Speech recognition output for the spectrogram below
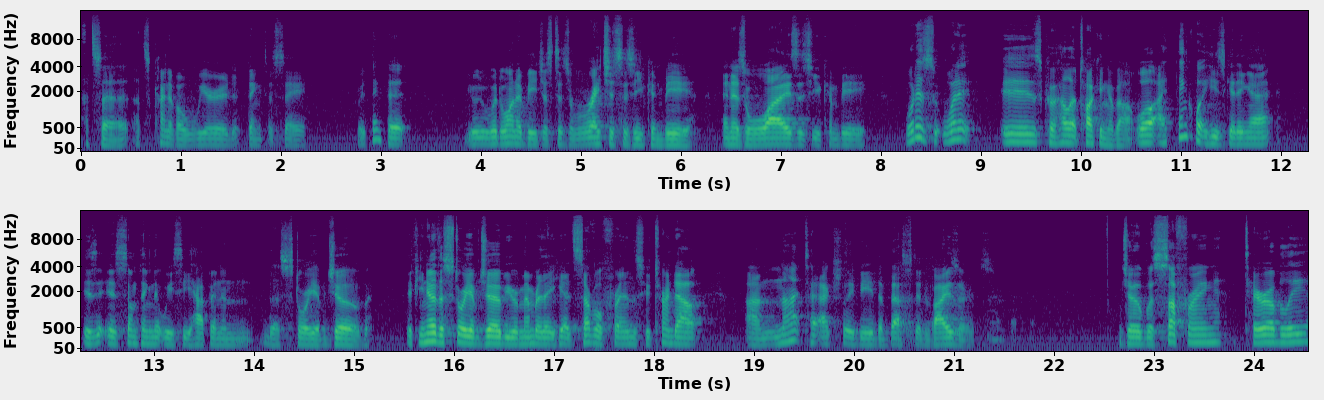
that's, a, that's kind of a weird thing to say we think that you would want to be just as righteous as you can be and as wise as you can be. What is, what is Kohelet talking about? Well, I think what he's getting at is, is something that we see happen in the story of Job. If you know the story of Job, you remember that he had several friends who turned out um, not to actually be the best advisors. Job was suffering terribly,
